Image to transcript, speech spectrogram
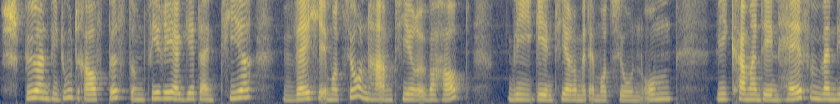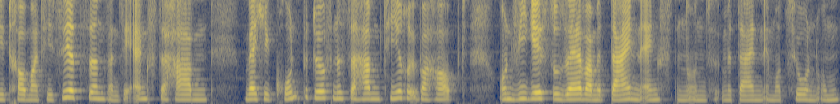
spüren, wie du drauf bist und wie reagiert dein Tier? Welche Emotionen haben Tiere überhaupt? Wie gehen Tiere mit Emotionen um? Wie kann man denen helfen, wenn die traumatisiert sind, wenn sie Ängste haben? Welche Grundbedürfnisse haben Tiere überhaupt? Und wie gehst du selber mit deinen Ängsten und mit deinen Emotionen um,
